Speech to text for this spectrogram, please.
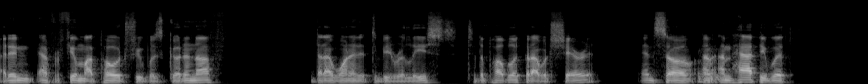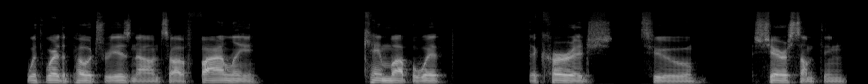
I didn't ever feel my poetry was good enough that I wanted it to be released to the public, but I would share it. And so mm-hmm. I'm, I'm happy with with where the poetry is now. And so I finally came up with the courage to share something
